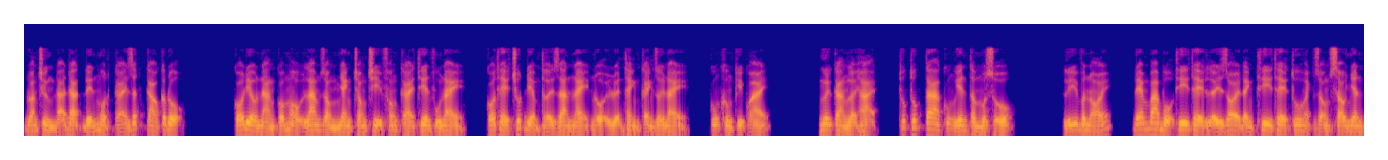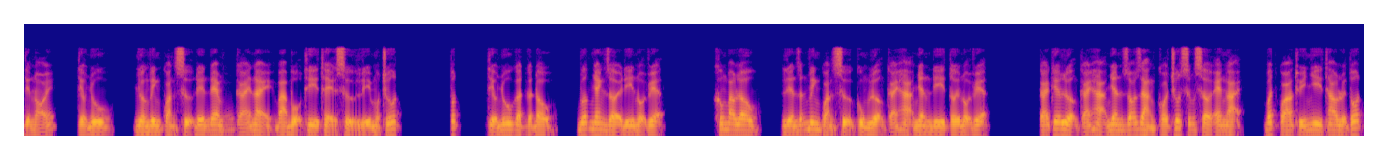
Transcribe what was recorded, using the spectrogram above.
đoán chừng đã đạt đến một cái rất cao cấp độ. Có điều nàng có màu lam dòng nhanh chóng chỉ phong cái thiên phú này, có thể chút điểm thời gian này nội luyện thành cảnh giới này, cũng không kỳ quái. Ngươi càng lợi hại, thúc thúc ta cũng yên tâm một số. Lý vân nói, đem ba bộ thi thể lấy roi đánh thi thể thu hoạch dòng sau nhân tiện nói, tiểu nhu, nhường vinh quản sự đến đem cái này ba bộ thi thể xử lý một chút. Tốt. Tiểu nhu gật gật đầu, bước nhanh rời đi nội viện. Không bao lâu liền dẫn vinh quản sự cùng lượng cái hạ nhân đi tới nội viện. Cái kia lượng cái hạ nhân rõ ràng có chút sững sờ e ngại, bất quá thúy nhi thao luyện tốt,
